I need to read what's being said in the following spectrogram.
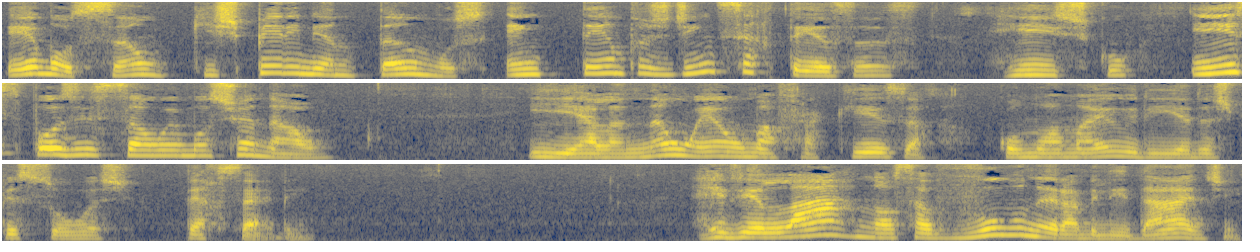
emoção que experimentamos em tempos de incertezas, risco e exposição emocional. E ela não é uma fraqueza como a maioria das pessoas percebem. Revelar nossa vulnerabilidade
